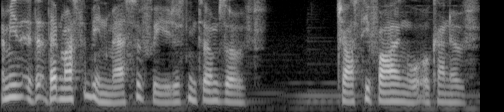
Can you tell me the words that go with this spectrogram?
I mean, th- that must have been massive for you, just in terms of justifying or, or, kind of,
